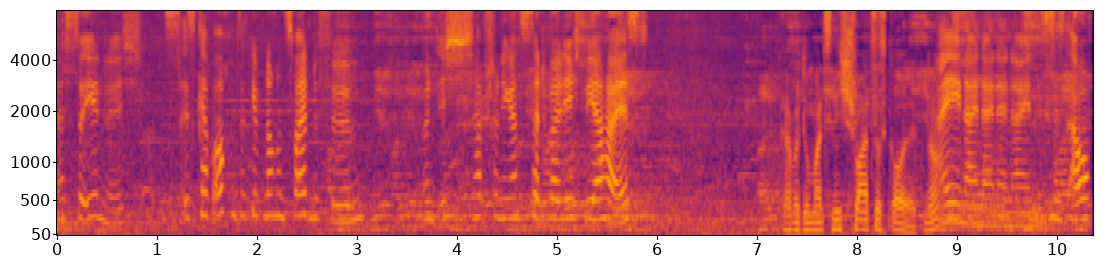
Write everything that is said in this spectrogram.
Das ist so ähnlich. Es, es, gab auch, es gibt noch einen zweiten Film. Und ich habe schon die ganze Zeit überlegt, wie er heißt. Ja, aber du meinst nicht schwarzes Gold, ne? Nein, nein, nein, nein, nein. Es ist auch,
